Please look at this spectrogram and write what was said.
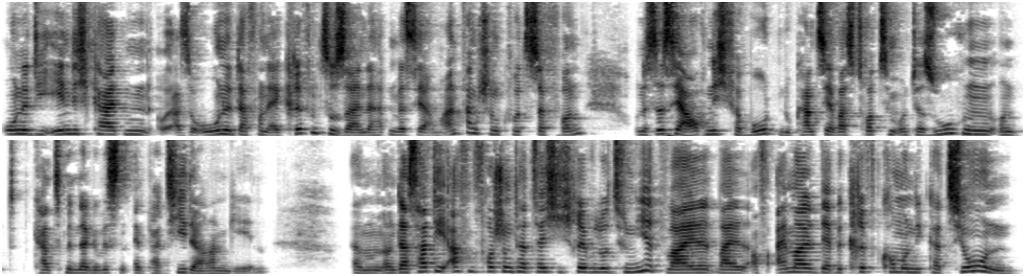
ohne die Ähnlichkeiten, also ohne davon ergriffen zu sein. Da hatten wir es ja am Anfang schon kurz davon. Und es ist ja auch nicht verboten. Du kannst ja was trotzdem untersuchen und kannst mit einer gewissen Empathie daran gehen. Ähm, und das hat die Affenforschung tatsächlich revolutioniert, weil, weil auf einmal der Begriff Kommunikation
